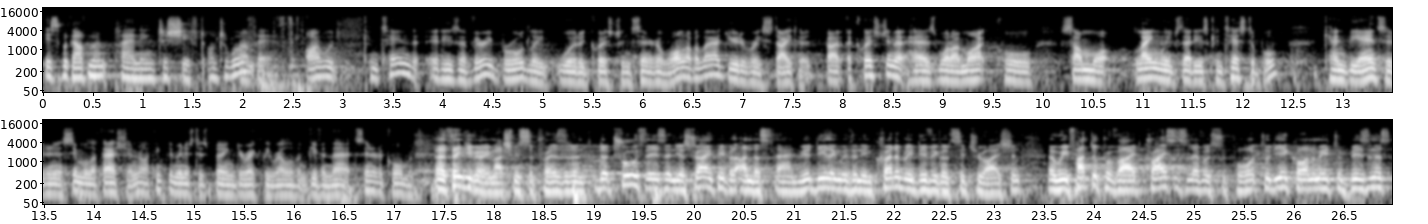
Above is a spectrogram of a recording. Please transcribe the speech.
is the government planning to shift onto welfare? Um, I would contend that it is a very broadly worded question, Senator Wong. I've allowed you to restate it, but a question that has what I might call somewhat language that is contestable can be answered in a similar fashion. I think the minister is being directly relevant given that. Senator Cormann. Uh, thank you very much, Mr President. The truth is, and the Australian people understand, we are dealing with an incredibly difficult situation. Uh, we've had to provide crisis-level support to the economy, to business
